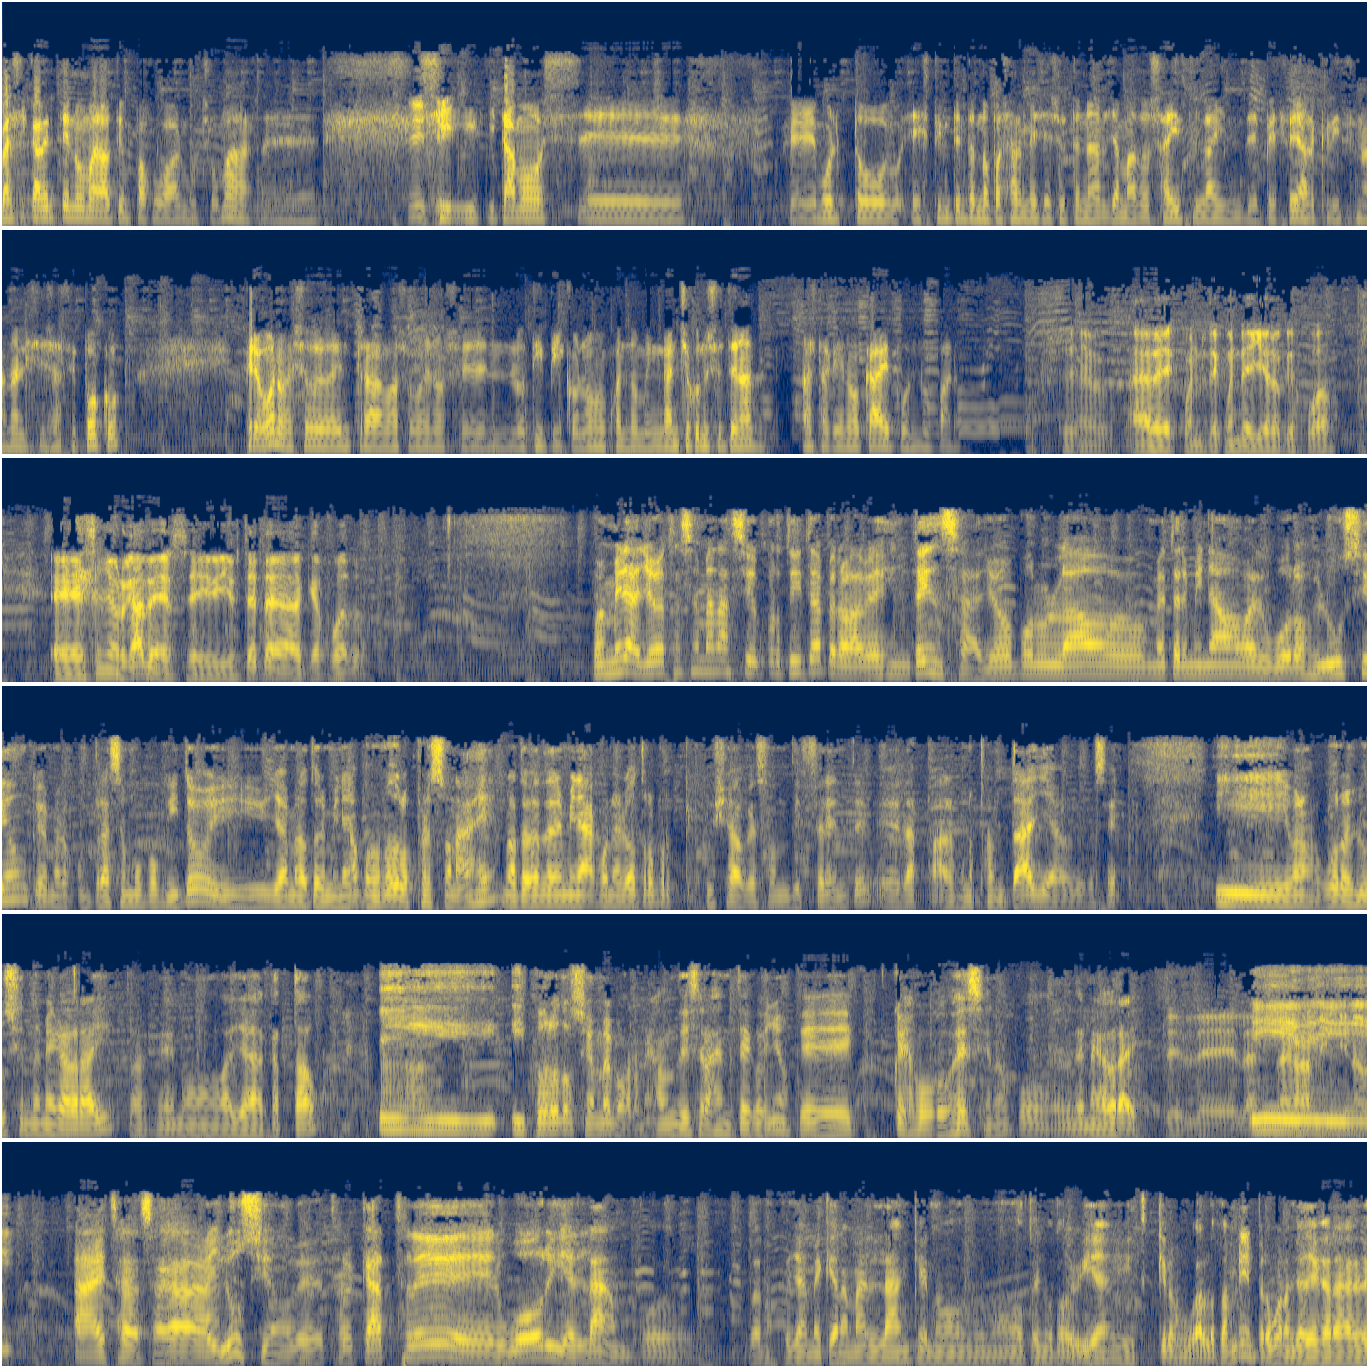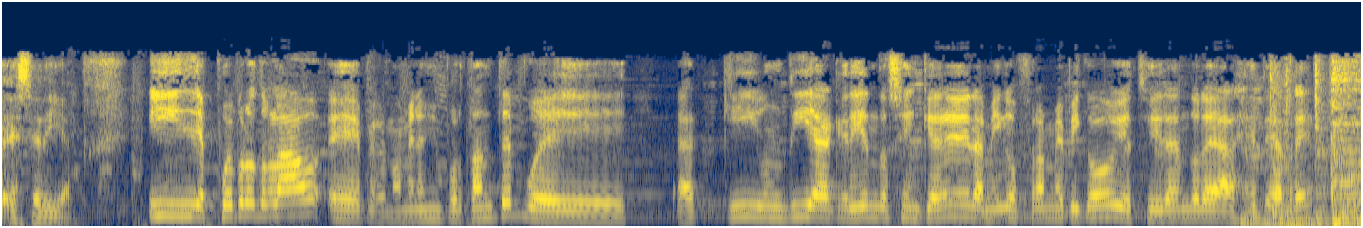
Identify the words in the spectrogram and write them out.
Básicamente no me ha dado tiempo a jugar mucho más. Eh, Si quitamos. Eh, he vuelto. Estoy intentando pasarme ese shooter llamado Sideline de PC, al que hice un análisis hace poco. Pero bueno, eso entra más o menos en lo típico, ¿no? Cuando me engancho con un shooter hasta que no cae, pues no paro. A ver, cuando te cuente yo lo que he jugado. Eh, señor Gavers, ¿y usted qué ha jugado? Pues mira, yo esta semana ha sido cortita, pero a la vez intensa. Yo por un lado me he terminado el World of Illusion, que me lo compré hace muy poquito y ya me lo he terminado con uno de los personajes. No tengo que terminar con el otro porque he escuchado que son diferentes, eh, algunas pantallas o yo qué sé. Y bueno, World of Illusion de Mega Drive, para que no haya captado. Y, y, por otro, sí, hombre, porque a lo mejor dice la gente, coño, ¿qué, qué juego es ese, no? Pues el de Mega Drive. El de la y, a esta saga Illusion, está el Castle, el War y el LAN. Pues, bueno, pues ya me queda más el LAN que no, lo tengo todavía y quiero jugarlo también, pero bueno, ya llegará ese día. Y después, por otro lado, eh, pero no menos importante, pues aquí un día queriendo sin querer, el amigo Fran me picó y estoy dándole al GTA 3.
